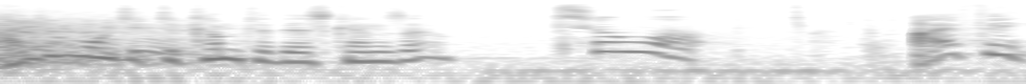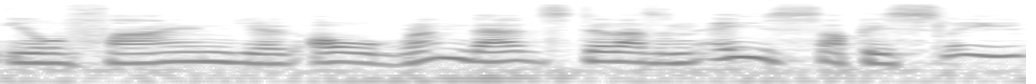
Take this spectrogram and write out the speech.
I didn't want it to come to this, Kenzo. So what? I think you'll find your old granddad still has an ace up his sleeve.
